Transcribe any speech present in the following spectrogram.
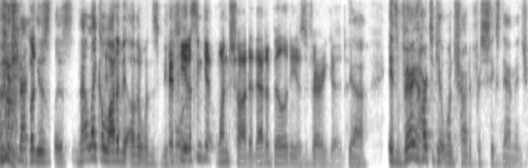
He's not but useless. Not like a lot of the other ones before. if he doesn't get one shotted, that ability is very good. yeah, it's very hard to get one shotted for six damage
